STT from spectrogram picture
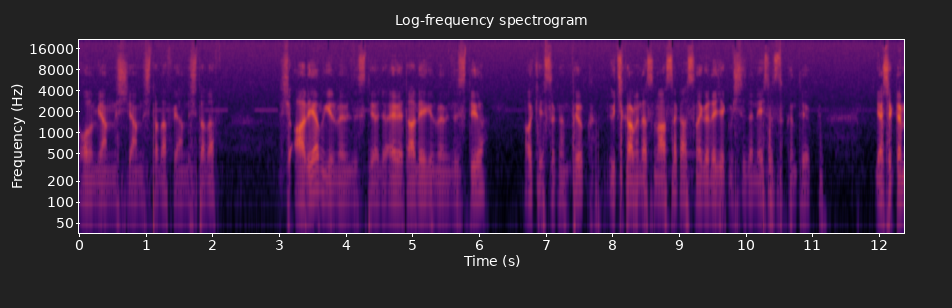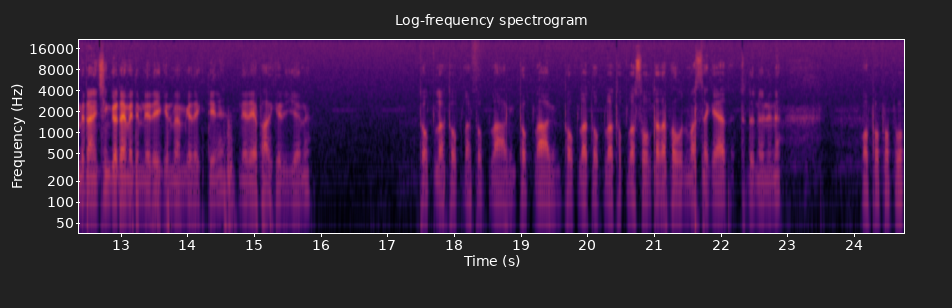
oğlum yanlış yanlış taraf yanlış taraf. Şu araya mı girmemizi istiyor acaba? Evet araya girmemizi istiyor. Okey sıkıntı yok. 3 kamerasını alsak aslında görecekmişiz de neyse sıkıntı yok. Gerçekten bir an için göremedim nereye girmem gerektiğini. Nereye park edeceğimi. Topla topla topla abim topla abim topla topla topla sol tarafa vurmazsak eğer tırın önüne. Hop hop hop hop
